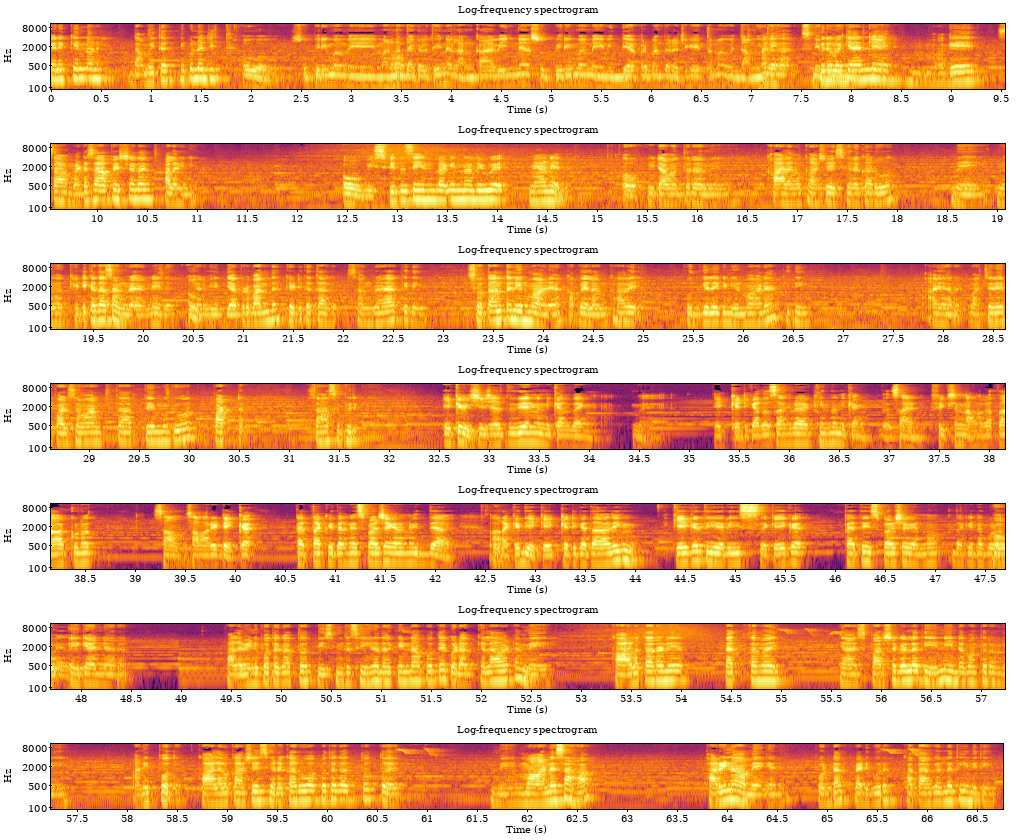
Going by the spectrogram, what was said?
කෙනෙක්කින් නොනේ දමිත නිපුණ ජිත් ඔව. සුපිරිම මේ මන්න දැකල තියෙන ලංකාවන්න සුපිරිම මේ විද්‍යා ප්‍රබන්ධ රචකය තම දම සුපිරිම කියන්නේ. මගේ සා මට සාපේක්ෂණන් පලවිනි ඕ විස්විත සීන් ලගන්න ලිවේ මෑනේද ඕ ඊට අමතර මේ කාලවකාශය සිරකරුව මේ මෙ කෙටිකතා සංග්‍රයන්නේද. විද්‍යා ප්‍රබන්ධ කෙටිකතා සංග්‍රහයක්. ඉතින් ස්වතන්ත නිර්මාණයක් අපේ ලංකාවේ පුද්ගලයක නිර්මාණයක්. ඉතින් අයර වචනය පරිසමාන්තාර්ථයමකිවොත් පට්ට සහසුපිරි ඒක විශේෂත්ත තියන්න නිකන් දැන් එක් කෙටිකත සංග්‍රයක් හිද නිකන් සයින් ෆික්ෂන් සම්- සමරිට එක පැත්තක් විතරන ස්පර්ශ කරන විද්‍යාව. අරකෙද එක එක් කෙටිකතාවලින් එකක තියරිස් එක එක පැති ස්පර්ශ කරන්න දකින්න පුළුවන් නේද? ඒගැන්න අර පලවෙනි පොතගත්තොත් විස්මිත සිහින දකින්න පොතේ ගොඩක් කලාවට මේ කාලතරණය පැත්තමයි ය ස්පර්ශ කල්ලා තියන්නේ. ඉඩමතර මේ අනිත් පොත. කාලවකාශය සිරකරුව පොතගත්තොත් ඔය මේ මාන සහ පරිනාමය ගැන පොඩ්ඩක් වැඩිපුර කතා කරලා තියෙන ඉතින්.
